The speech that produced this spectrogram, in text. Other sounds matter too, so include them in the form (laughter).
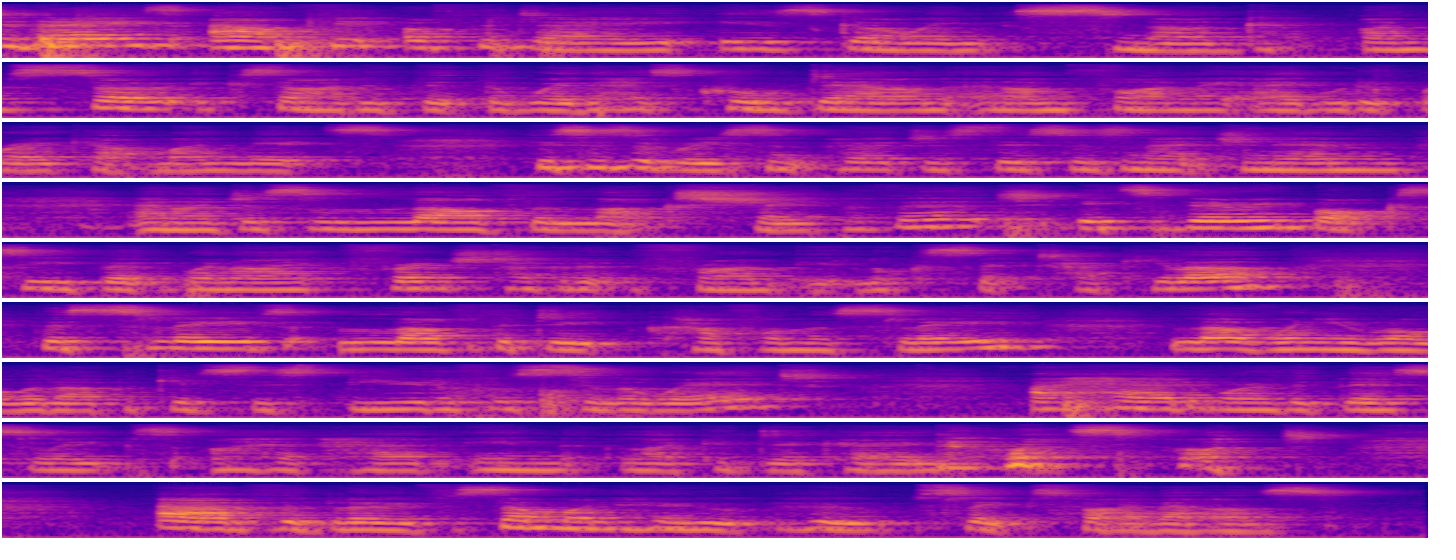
Today's outfit of the day is going snug. I'm so excited that the weather has cooled down and I'm finally able to break out my knits. This is a recent purchase, this is an H&M and I just love the luxe shape of it. It's very boxy but when I French tuck it at the front it looks spectacular. The sleeves, love the deep cuff on the sleeve. Love when you roll it up, it gives this beautiful silhouette. I had one of the best sleeps I have had in like a decade (laughs) last night out of the blue for someone who, who sleeps five hours,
